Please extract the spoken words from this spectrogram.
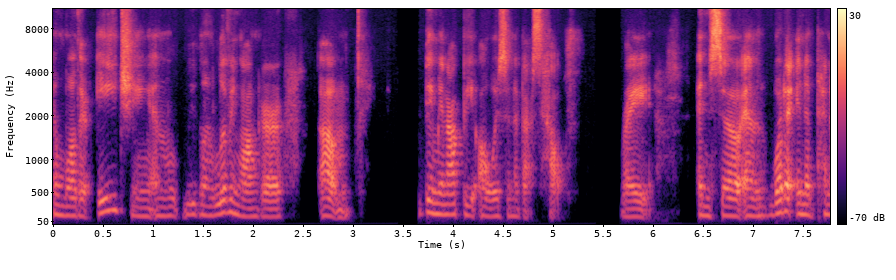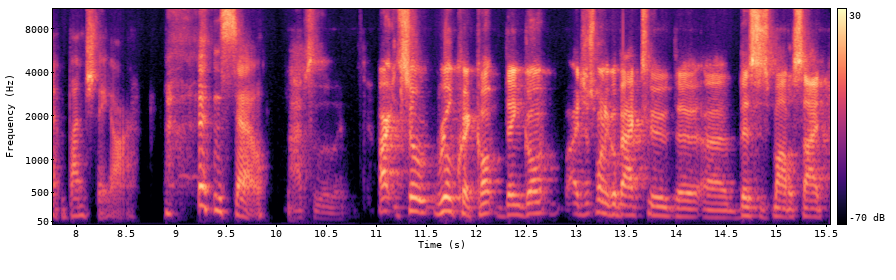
And while they're aging and living longer, um, they may not be always in the best health. Right. And so, and what an independent bunch they are. and so, absolutely. All right. So, real quick, go, then go. I just want to go back to the uh, business model side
